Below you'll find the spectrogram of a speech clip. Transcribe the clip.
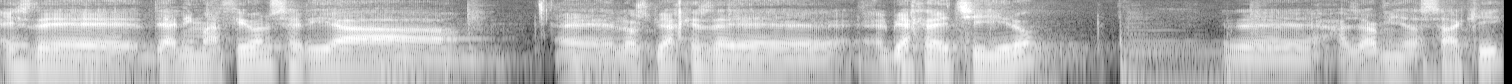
es de, animación, sería eh, los viajes de, El viaje de Chihiro, de Hayao Miyazaki,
